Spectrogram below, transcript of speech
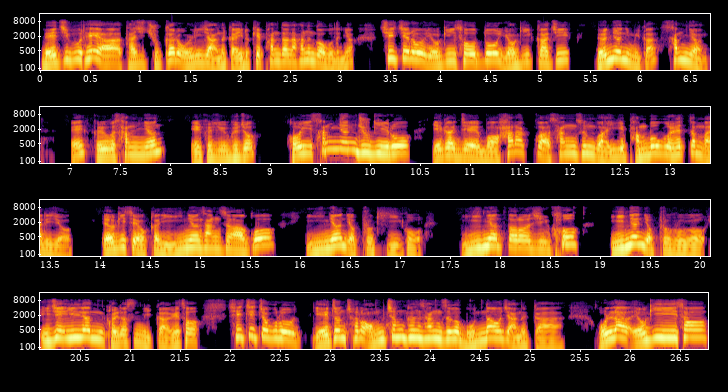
매집을 해야 다시 주가를 올리지 않을까. 이렇게 판단을 하는 거거든요. 실제로 여기서도 여기까지 몇 년입니까? 3년. 예? 그리고 3년, 예, 그죠, 그죠? 거의 3년 주기로 얘가 이제 뭐 하락과 상승과 이게 반복을 했단 말이죠. 여기서 여기까지 2년 상승하고 2년 옆으로 기고 2년 떨어지고 2년 옆으로 그고 이제 1년 걸렸으니까 그래서 실질적으로 예전처럼 엄청 큰 상승은 못 나오지 않을까. 올라 여기서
